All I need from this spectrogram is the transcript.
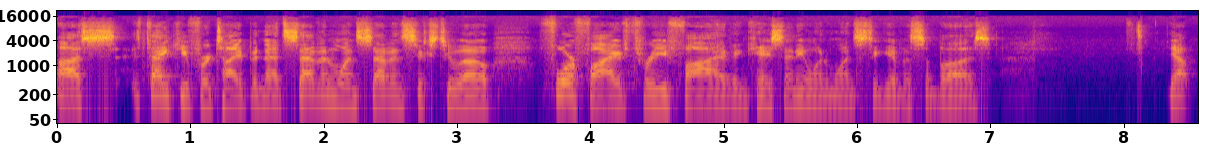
uh, thank you for typing that 717 620 4535 in case anyone wants to give us a buzz. Yep.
